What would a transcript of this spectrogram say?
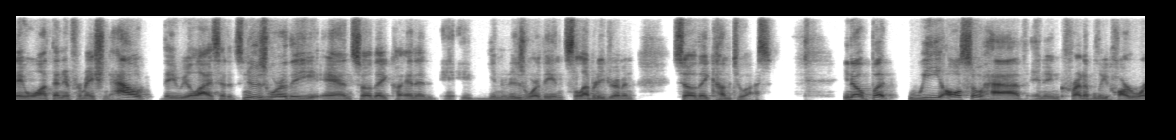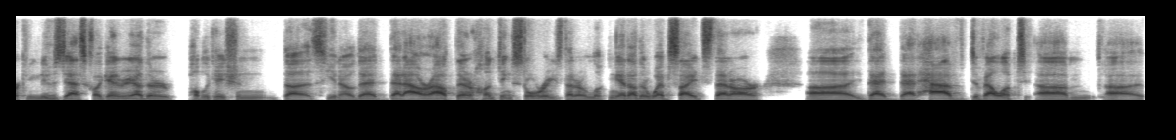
They want that information out. They realize that it's newsworthy and so they and you know newsworthy and celebrity driven. So they come to us. You know but we also have an incredibly hardworking news desk like every other publication does you know that that are out there hunting stories that are looking at other websites that are uh, that that have developed um, uh,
